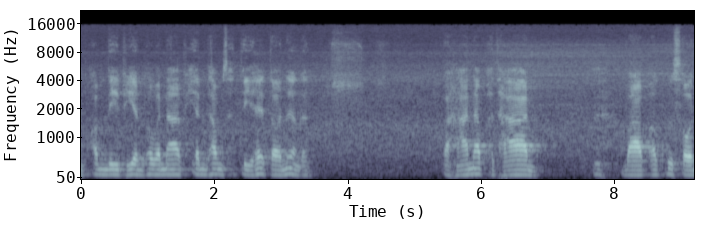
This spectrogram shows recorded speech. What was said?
ำความดีเพียรภาวนาเพียรทำสติให้ต่อเนื่องกันปหานประทาน บาปอากุศล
